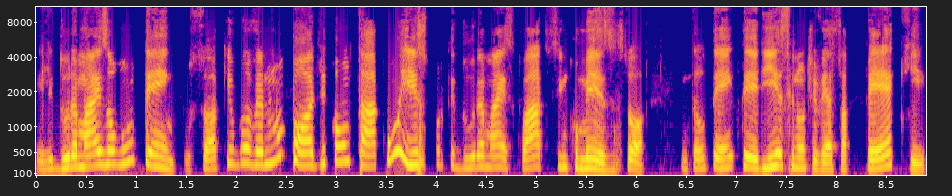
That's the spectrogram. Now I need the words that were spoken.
Ele dura mais algum tempo, só que o governo não pode contar com isso, porque dura mais quatro, cinco meses só. Então, tem, teria, se não tiver essa PEC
